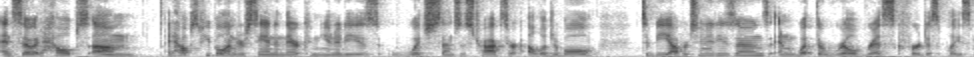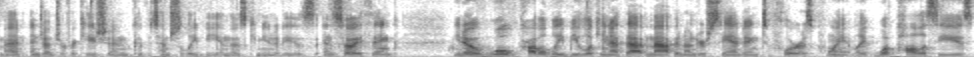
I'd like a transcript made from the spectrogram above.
And so it helps um, it helps people understand in their communities which census tracts are eligible to be opportunity zones and what the real risk for displacement and gentrification could potentially be in those communities. And so I think, you know, we'll probably be looking at that map and understanding, to Flora's point, like what policies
